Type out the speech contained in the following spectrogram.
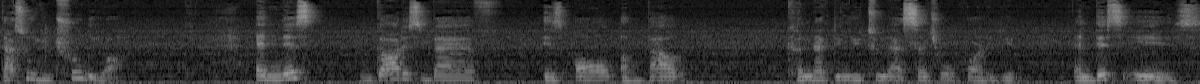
That's who you truly are. And this goddess bath is all about connecting you to that sensual part of you. And this is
